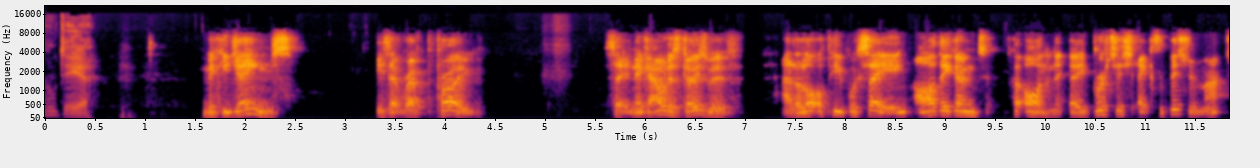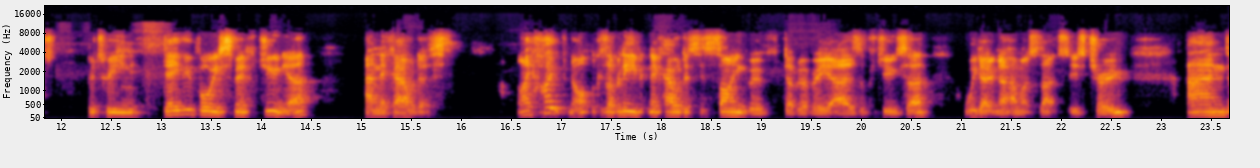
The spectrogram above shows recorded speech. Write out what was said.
Oh dear. Mickie James is at Rev Pro. So Nick Aldis goes with. And a lot of people saying, are they going to put on a British exhibition match between Davy Boy Smith Jr. and Nick Aldis? I hope not, because I believe Nick Aldis is signed with WWE as a producer. We don't know how much that is true. And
